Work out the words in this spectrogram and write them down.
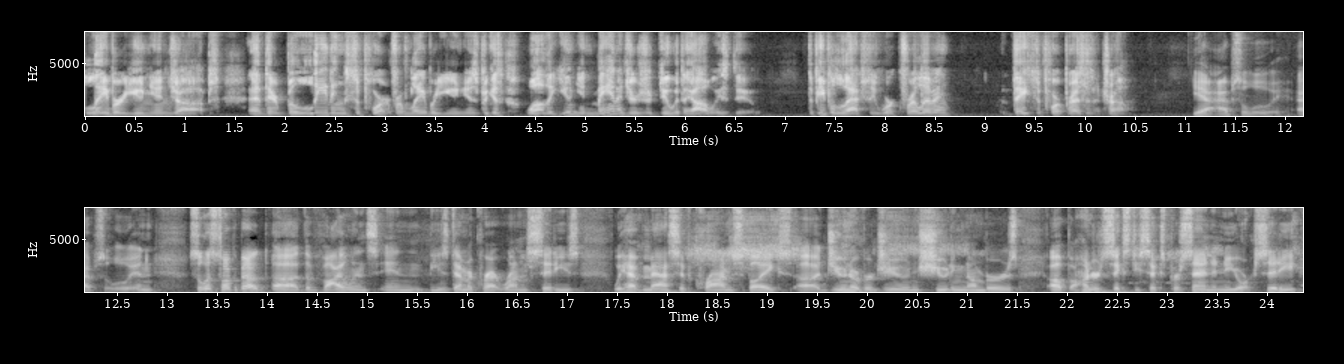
labor union jobs. And they're bleeding support from labor unions because while the union managers do what they always do, the people who actually work for a living, they support President Trump. Yeah, absolutely, absolutely. And so let's talk about uh, the violence in these Democrat-run cities. We have massive crime spikes. Uh, June over June, shooting numbers up 166% in New York City,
